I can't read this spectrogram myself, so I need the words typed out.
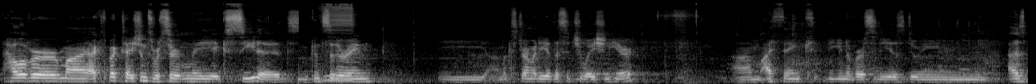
however, my expectations were certainly exceeded considering the um, extremity of the situation here. Um, I think the university is doing as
